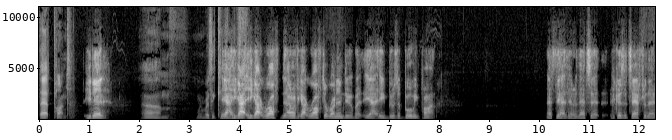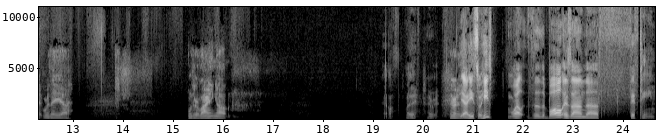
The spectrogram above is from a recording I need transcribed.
that punt. He did. Um, where was he kicking? Yeah, he got he got rough. I don't know if he got rough to run into, but yeah, he, it was a booming punt. That's yeah, that's it. Because it's after that where they uh where they're lining up. Oh, there, there it is. Yeah, he's so he's well. The, the ball is on the fifteen.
